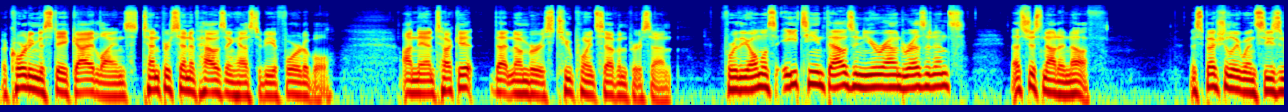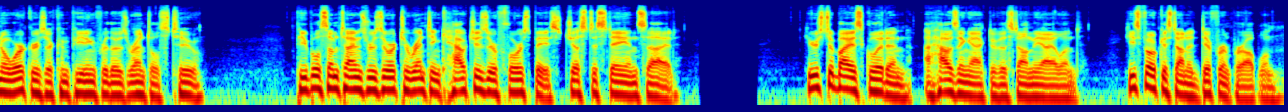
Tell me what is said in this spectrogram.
According to state guidelines, 10% of housing has to be affordable. On Nantucket, that number is 2.7%. For the almost 18,000 year round residents, that's just not enough. Especially when seasonal workers are competing for those rentals, too. People sometimes resort to renting couches or floor space just to stay inside. Here's Tobias Glidden, a housing activist on the island. He's focused on a different problem.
